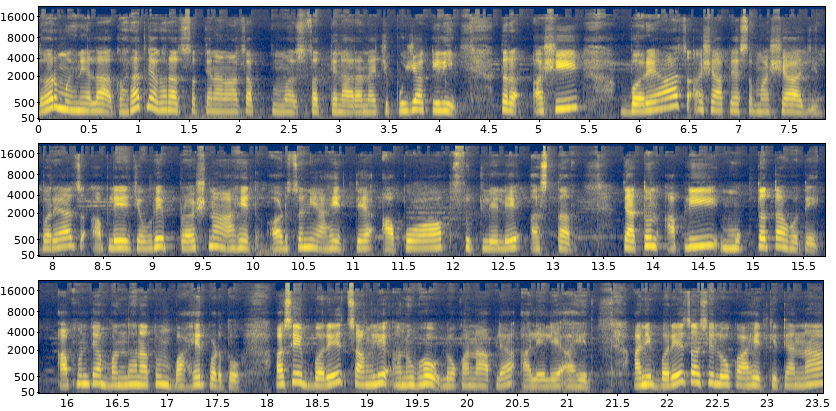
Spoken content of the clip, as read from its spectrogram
दर महिन्याला घरातल्या घरात सत्यनारायणाचा सत्यनारायणाची पूजा केली तर अशी बऱ्याच अशा आपल्या समस्या बऱ्याच आपले जेवढे प्रश्न आहेत अडचणी आहेत ते आपोआप सुटलेले असतात. त्यातून आपली मुक्तता होते. आपण त्या बंधनातून बाहेर पडतो. असे बरेच चांगले अनुभव लोकांना आपल्या आलेले आहेत. आणि बरेच असे लोक आहेत की त्यांना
